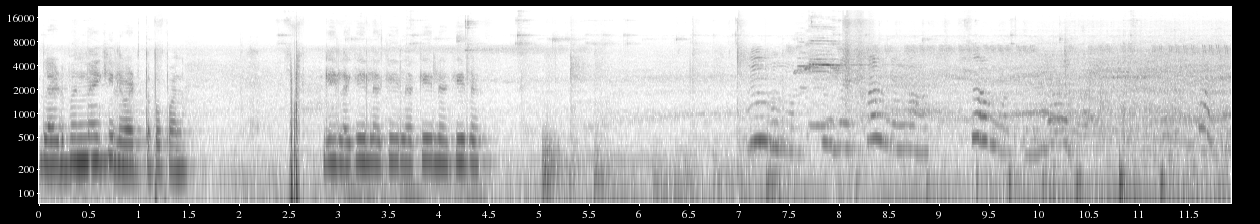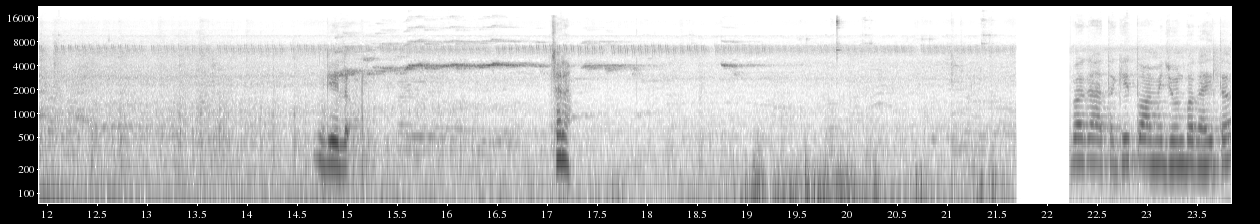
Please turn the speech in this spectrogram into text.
लाइट बंद नाही केली वाटतं पप्पानं. गेलं गेलं गेलं गेलं गेलं. गेलं. चला. बघा आता घेतो आम्ही जेवण. बघा इथं.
